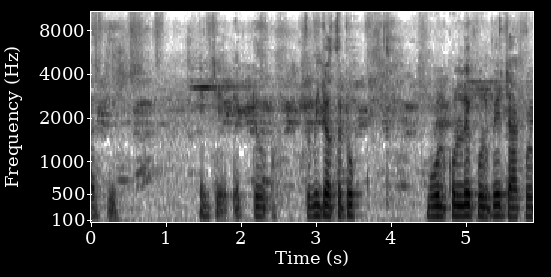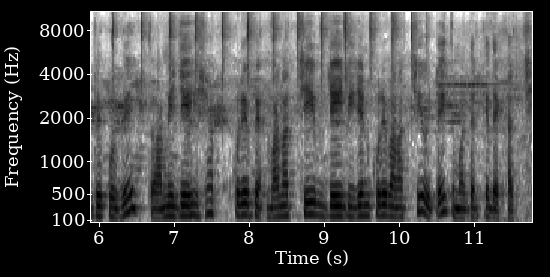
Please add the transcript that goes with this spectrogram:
আর কি। এই যে একটু, তুমি যতটুকু গোল করলে করবে, যা করবে করবে। তো আমি যে হিসাব করে বানাচ্ছি, যেই ডিজাইন করে বানাচ্ছি, ওইটাই তোমাদেরকে দেখাচ্ছি।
